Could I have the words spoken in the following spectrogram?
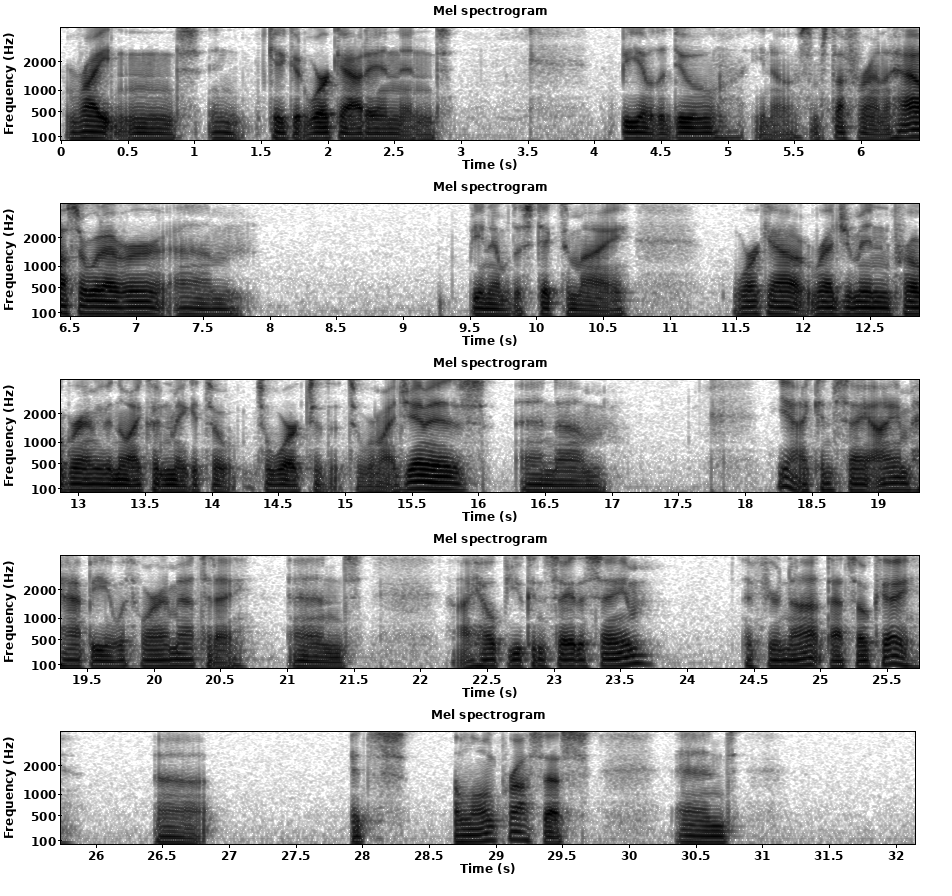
write and and get a good workout in, and be able to do you know some stuff around the house or whatever. Um, being able to stick to my workout regimen program, even though I couldn't make it to, to work to the, to where my gym is, and um, yeah, I can say I am happy with where I'm at today. And I hope you can say the same. If you're not, that's okay. Uh, it's a long process. And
